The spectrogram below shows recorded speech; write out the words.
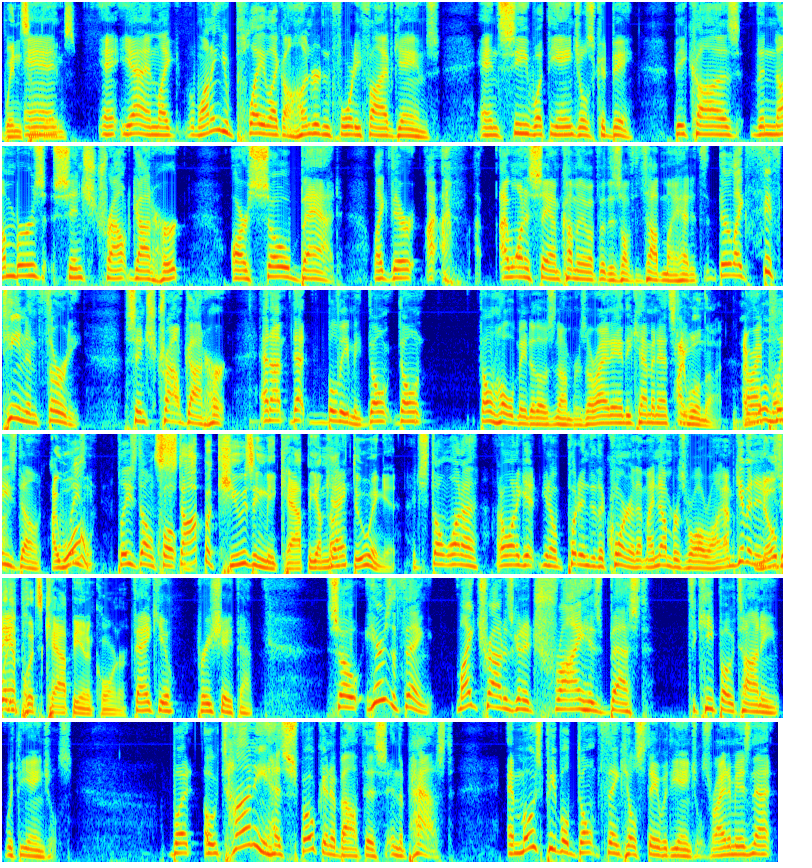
Win some and, games. and- yeah, and like, why don't you play like 145 games and see what the Angels could be? Because the numbers since Trout got hurt are so bad. Like they're, I, I, I want to say I'm coming up with this off the top of my head. It's they're like 15 and 30 since Trout got hurt, and I'm that. Believe me, don't don't don't hold me to those numbers. All right, Andy Kamenetzky. I will not. I All right, will not. please don't. I won't. Please, don't quote. me. Stop accusing me, Kappy. I'm Okay? not doing it. I just don't want to. I don't want to get you know put into the corner that my numbers were all wrong. I'm giving an Nobody example. puts Kappy in a corner. Thank you. Appreciate that. So here's the thing Mike Trout is going to try his best to keep Ohtani with the Angels. But Ohtani has spoken about this in the past, and most people don't think he'll stay with the Angels, right? I mean, isn't that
